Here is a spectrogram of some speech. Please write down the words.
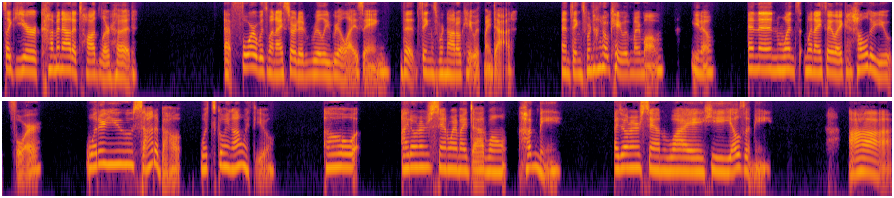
It's like you're coming out of toddlerhood. At four was when I started really realizing that things were not okay with my dad and things were not okay with my mom, you know? And then once when I say like, how old are you? Four. What are you sad about? What's going on with you? Oh, I don't understand why my dad won't hug me. I don't understand why he yells at me. Ah,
